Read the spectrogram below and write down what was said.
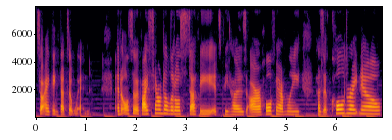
so I think that's a win. And also, if I sound a little stuffy, it's because our whole family has a cold right now.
